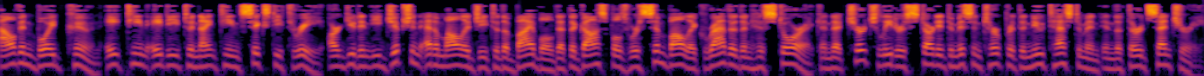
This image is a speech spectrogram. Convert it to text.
Alvin Boyd Kuhn (1880–1963) argued an Egyptian etymology to the Bible that the Gospels were symbolic rather than historic, and that church leaders started to misinterpret the New Testament in the 3rd century.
